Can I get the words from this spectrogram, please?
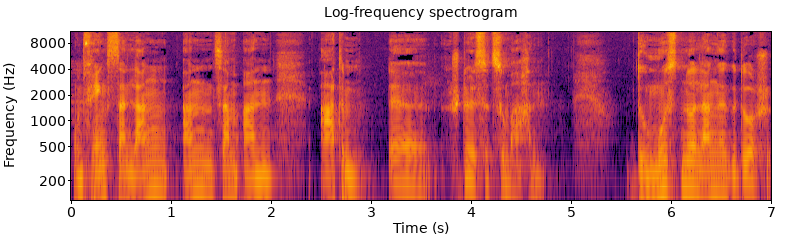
und fängst dann langsam an, Atemstöße zu machen. Du musst nur lange durch,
